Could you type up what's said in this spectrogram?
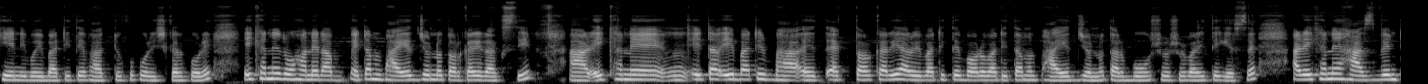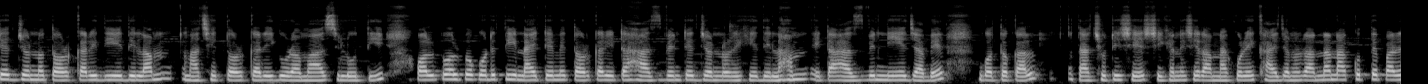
খেয়ে নিব এই বাটিতে ভাতটুকু পরিষ্কার করে। এখানে রোহানের এটা আমার ভাইয়ের জন্য তরকারি রাখছি। আর এইখানে এটা এই বাটির ভা এক তরকারি আর ওই বাটিতে বড় বাটিতে আমার ভাইয়ের জন্য, তার বউ শ্বশুর বাড়িতে গেছে। আর এখানে হাজবেন্ডের জন্য তরকারি দিয়ে দিলাম। মাছের তরকারি, গুঁড়া মাছ, লতি। অল্প অল্প করে তিন আইটেমের তরকারি এটা হাজবেন্ডের জন্য রেখে দিলাম। এটা হাজবেন্ড নিয়ে যাবে গতকাল। তার ছুটি শেষ, সেখানে সে রান্না করে খায় যেন রান্না না করতে পারে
